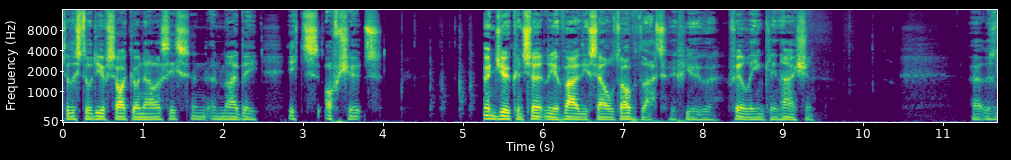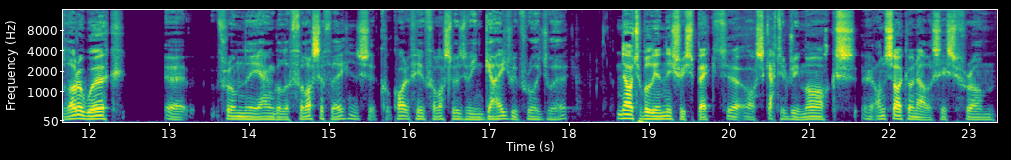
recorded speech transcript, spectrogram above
to the study of psychoanalysis and, and maybe its offshoots. And you can certainly avail yourselves of that if you uh, feel the inclination. Uh, there's a lot of work uh, from the angle of philosophy. There's uh, quite a few philosophers who engage with Freud's work. Notable in this respect uh, are scattered remarks uh, on psychoanalysis from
